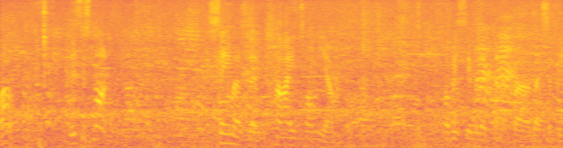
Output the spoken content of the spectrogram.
Wow, this is not same as the Thai tom yum. Probably similar kind of uh, recipe,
